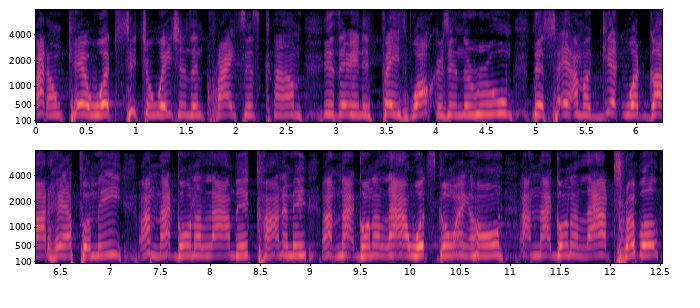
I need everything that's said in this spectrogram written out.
I don't care what situations and crisis come. Is there any faith walkers in the room that say, I'm going to get what God has for me? I'm not going to allow the economy, I'm not going to allow what's going on, I'm not going to allow trouble,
